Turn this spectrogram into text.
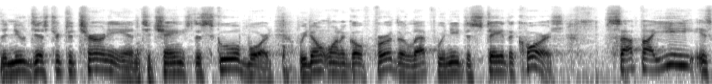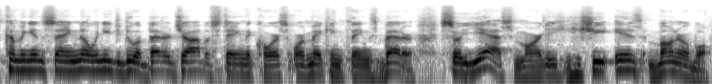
the new district attorney in to change the school board. We don't want to go further left. We need to stay the course." Safaí is coming in saying, no, we need to do a better job of staying the course or making things better. So yes, Margie, she is vulnerable.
